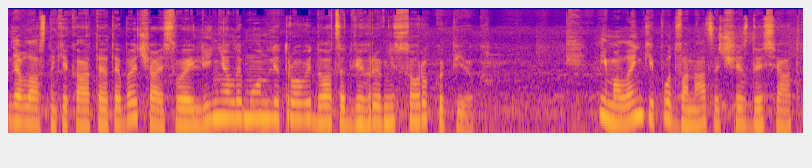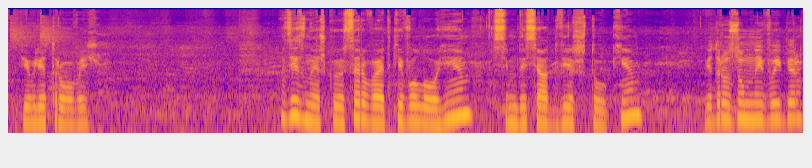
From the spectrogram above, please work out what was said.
Для власників карти АТБ чай своя лінія лимон літровий 22 гривні 40 копійок. І маленький по 12,60 півлітровий. Зі знижкою серветки вологі 72 штуки. Від розумний вибір.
